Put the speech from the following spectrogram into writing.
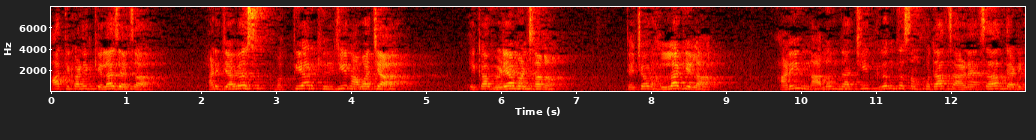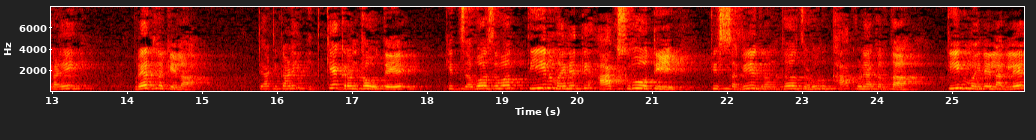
हा ठिकाणी केला जायचा. आणि ज्यावेळेस बख्तियार खिलजी नावाच्या एका वेड्या माणसानं त्याच्यावर हल्ला केला आणि नालंदाची ग्रंथसंपदा जाळण्याचा त्या ठिकाणी प्रयत्न केला त्या ठिकाणी इतके ग्रंथ होते की जवळजवळ तीन महिने ती आग सुरू होती. ती सगळी ग्रंथ जळून खाक होण्याकरता तीन महिने लागले.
